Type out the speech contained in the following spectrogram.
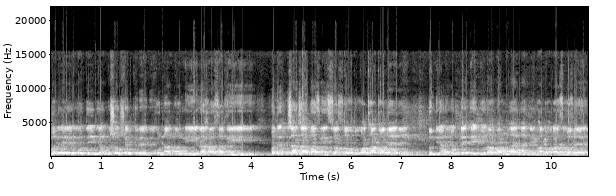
বলে, অধিকাংশ ক্ষেত্রে খুনাখুনি, রাহাজানি বলে চাঁদাবাজি যত কথা বলেন, দুনিয়ার মধ্যে এইগুলো অন্যায় নাকি ভালো কাজ বলেন?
